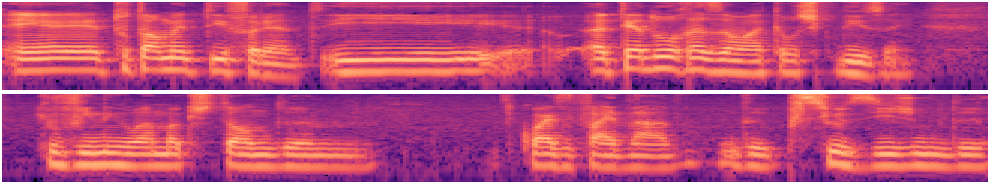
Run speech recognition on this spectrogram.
é. é totalmente diferente e até dou razão àqueles que dizem que o vinil é uma questão de quase vaidade, de preciosismo, de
